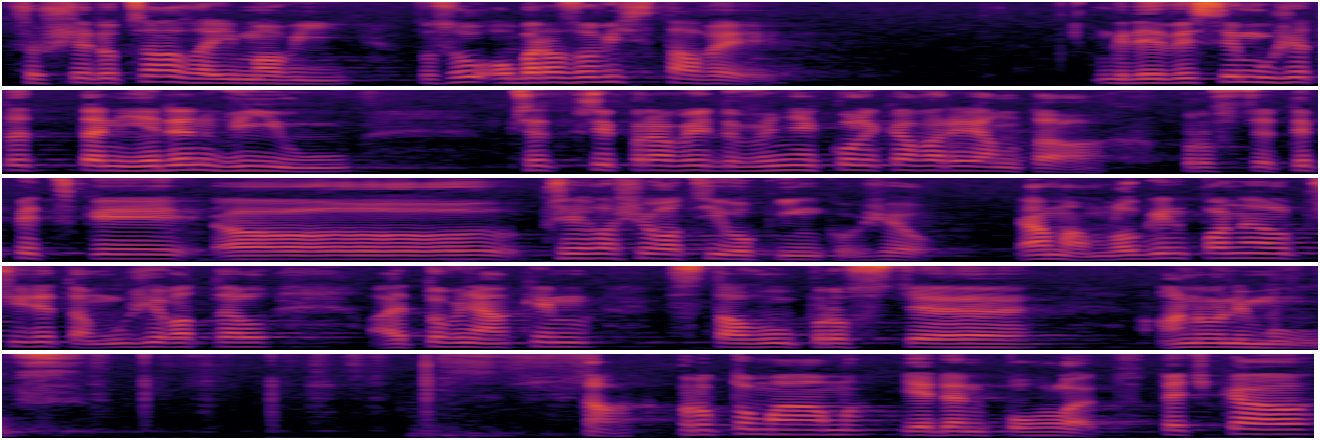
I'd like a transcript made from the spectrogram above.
což je docela zajímavý. To jsou obrazové stavy, kdy vy si můžete ten jeden view předpřipravit v několika variantách. Prostě typicky uh, přihlašovací okýnko, že jo? Já mám login panel, přijde tam uživatel a je to v nějakém stavu prostě Anonymous. Tak, proto mám jeden pohled. Teďka uh,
